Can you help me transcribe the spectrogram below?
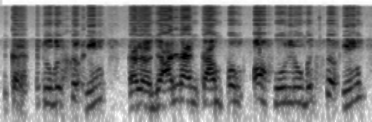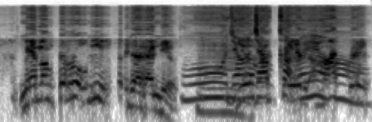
dekat Hulu Besut ni kalau jalan Kampung Oh Hulu Besut ni memang teruk gila jalan dia. Oh, jangan Dia cakap hampir- lah ya. hampir-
